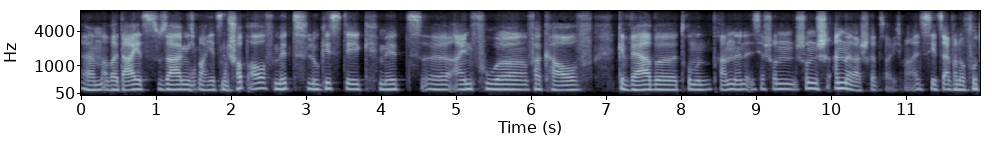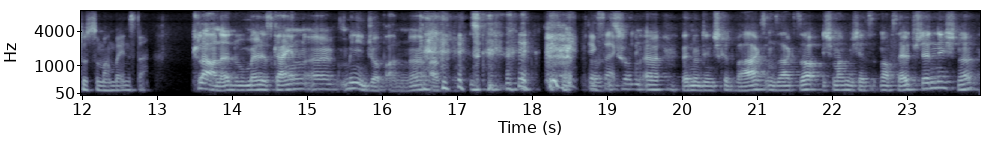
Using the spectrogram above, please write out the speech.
Ähm, aber da jetzt zu sagen, ich mache jetzt einen Shop auf mit Logistik, mit äh, Einfuhr, Verkauf, Gewerbe drum und dran, ne, ist ja schon, schon ein anderer Schritt, sage ich mal, als jetzt einfach nur Fotos zu machen bei Insta. Klar, ne, du meldest keinen äh, Minijob an, ne? Also. Schon, äh, wenn du den Schritt wagst und sagst, so, ich mache mich jetzt noch selbstständig, ne?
